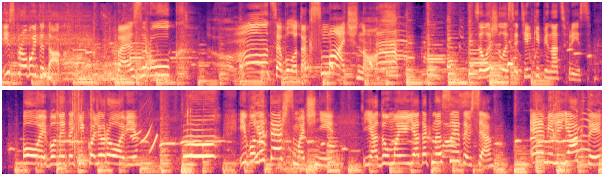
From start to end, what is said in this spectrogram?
І спробуйте так. Без рук. М, Це було так смачно. Залишилося тільки пінац фріз. Ой, вони такі кольорові. І вони теж смачні. Я думаю, я так наситився. Емілі, як ти?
